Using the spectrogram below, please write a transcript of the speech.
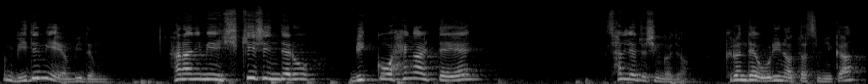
그럼 믿음이에요, 믿음. 하나님이 시키신 대로 믿고 행할 때에 살려주신 거죠. 그런데 우리는 어떻습니까?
